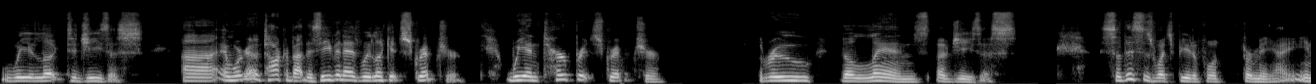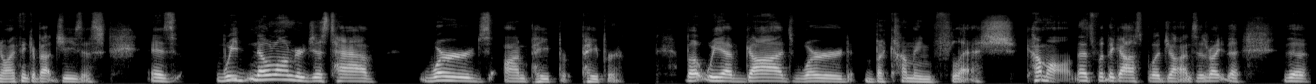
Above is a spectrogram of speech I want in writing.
we look to Jesus. Uh, and we're going to talk about this even as we look at Scripture. We interpret Scripture through the lens of Jesus. So this is what's beautiful for me. I, you know, I think about Jesus as we no longer just have words on paper paper but we have God's word becoming flesh. Come on, that's what the Gospel of John says, right? The the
